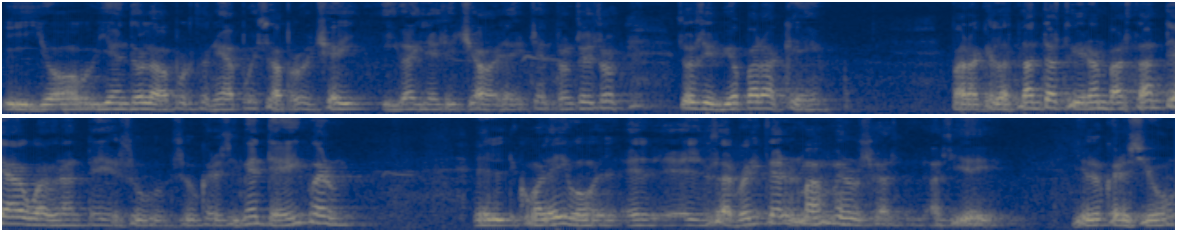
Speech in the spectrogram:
y yo viendo la oportunidad pues aproveché y iba y les echaba. Entonces eso, eso sirvió para que, para que las plantas tuvieran bastante agua durante su, su crecimiento. Y ahí fueron, el, como le digo, el, el, el- los arbolitos eran más o menos así de, y eso creció,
